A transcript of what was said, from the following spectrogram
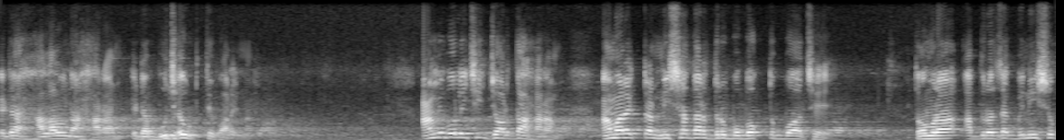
এটা হালাল না হারাম, এটা বুঝে উঠতে পারে না। আমি বলেছি জর্দা হারাম। আমার একটা নিষাদার দ্রব্য বক্তব্য আছে। তোমরা আব্দুর রাজাক বিন ইউসুফ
